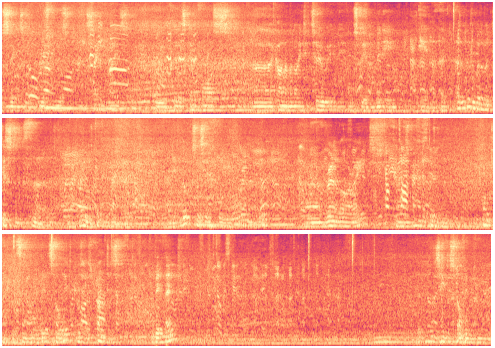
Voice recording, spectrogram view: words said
those things. Bruce was second place with Phyllis Kempfors, uh, car number 92 in the Austin Mini, in a, a, little bit of a distant third. Really dropping back And it looks as if the Renault, uh, Renault R8 has had a bit of contact with something a bit solid because his front is a bit bent. It doesn't seem to stop him from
